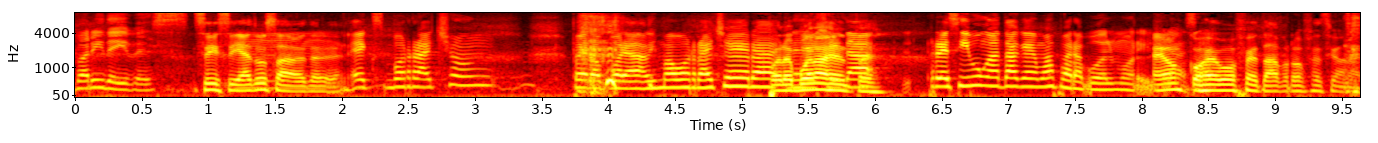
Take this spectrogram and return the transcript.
Buddy Davis. Sí, sí, ya tú sabes. Ex borrachón, pero por la misma borrachera. Pero es buena gente. Recibe un ataque más para poder morir. Es un coge bofeta profesional.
